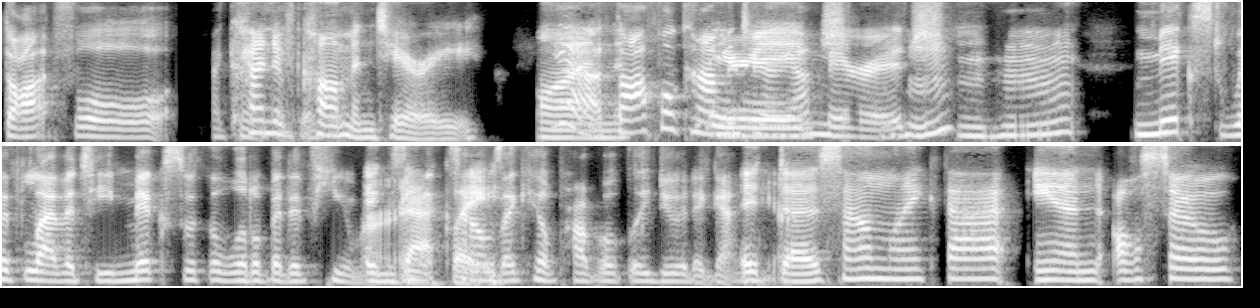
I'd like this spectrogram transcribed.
thoughtful. I kind of commentary on yeah, thoughtful commentary on marriage. marriage, Mhm. mixed with levity, mixed with a little bit of humor. Exactly. it sounds like he'll probably do it again. It here. does sound like that. And also,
